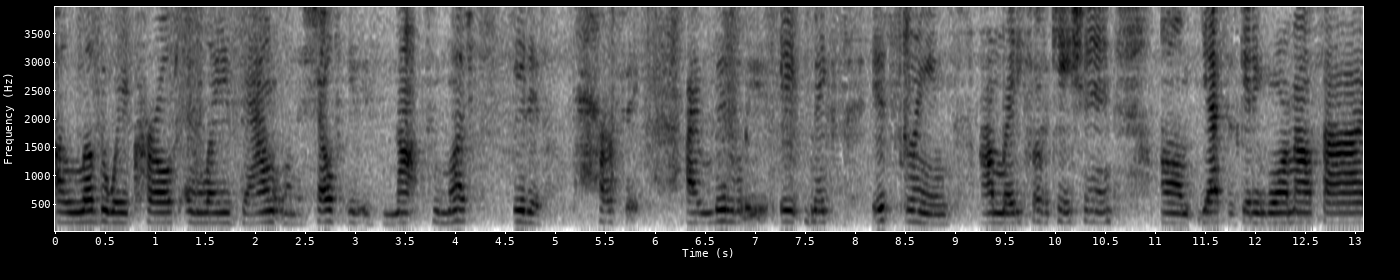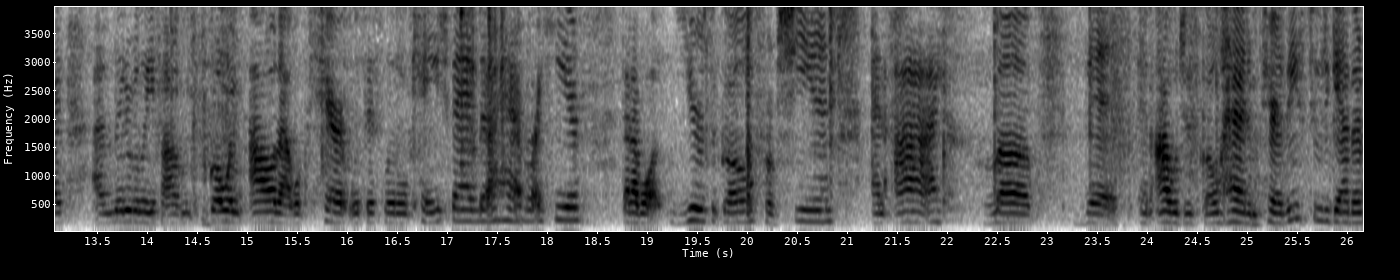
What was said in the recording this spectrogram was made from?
I love the way it curls and lays down on the shelf. It is not too much. It is perfect. I literally, it makes, it screams, I'm ready for vacation. Um, yes, it's getting warm outside. I literally, if I'm going out, I will pair it with this little cage bag that I have right here that I bought years ago from Shein. And I love this. And I will just go ahead and pair these two together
